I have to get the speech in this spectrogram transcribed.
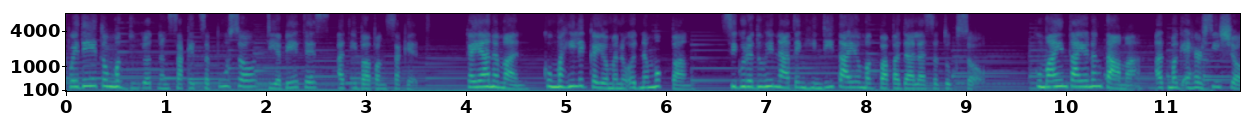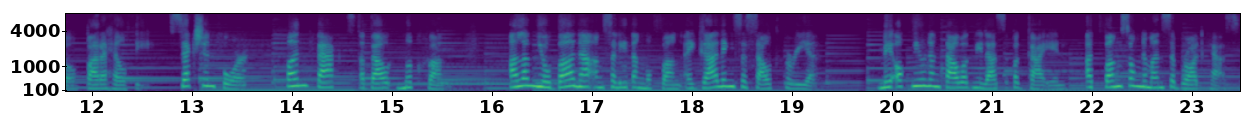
Pwede itong magdulot ng sakit sa puso, diabetes at iba pang sakit. Kaya naman, kung mahilig kayo manood ng mukbang, siguraduhin nating hindi tayo magpapadala sa tukso. Kumain tayo ng tama at mag-ehersisyo para healthy. Section 4. Fun Facts About Mukbang Alam nyo ba na ang salitang mukbang ay galing sa South Korea? May oknyo ng tawag nila sa pagkain at bangsong naman sa broadcast.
